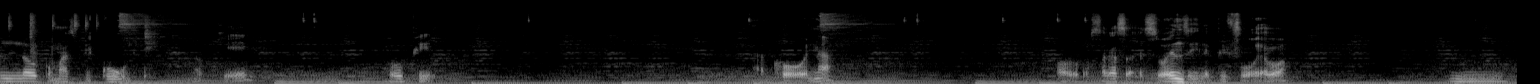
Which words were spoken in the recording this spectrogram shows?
logo must be gold okay okay khona oh saka siwenzile before yabo mm. so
